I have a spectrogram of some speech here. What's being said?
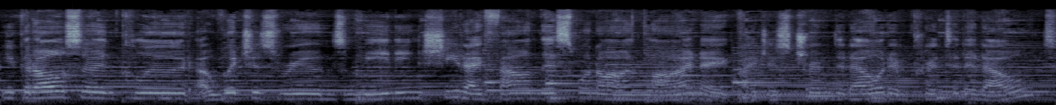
You could also include a witches runes meaning sheet. I found this one online. I, I just trimmed it out and printed it out.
